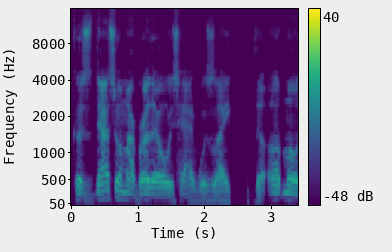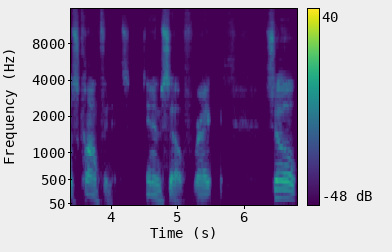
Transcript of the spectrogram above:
Because that's what my brother always had was like the utmost confidence in himself, right? So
